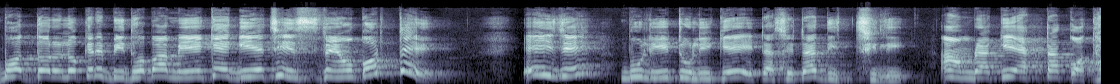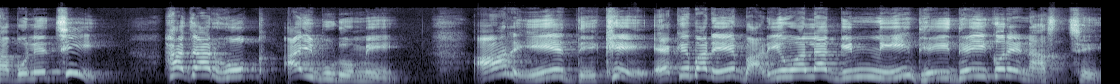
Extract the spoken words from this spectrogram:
ভদ্রলোকের বিধবা মেয়েকে গিয়েছিস স্নেহ করতে? এই যে, বুলি টুলিকে এটা সেটা দিচ্ছিলি। আমরা কি একটা কথা বলেছি? হাজার হোক, আই বুড়ো মেয়ে। আর এ দেখে একেবারে বাড়িওয়ালা গিন্নি ধেই ধেই করে নাচছে।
